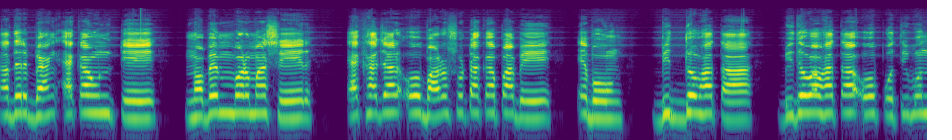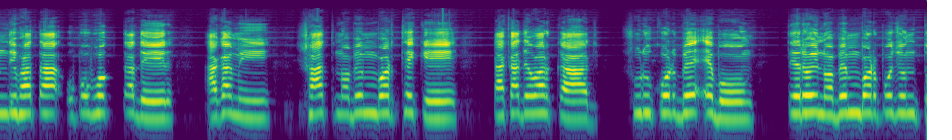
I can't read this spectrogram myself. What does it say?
তাদের ব্যাংক অ্যাকাউন্টে নভেম্বর মাসের এক হাজার ও বারোশো টাকা পাবে এবং বৃদ্ধ ভাতা, বিধবা ভাতা ও প্রতিবন্ধী ভাতা উপভোক্তাদের আগামী সাত নভেম্বর থেকে টাকা দেওয়ার কাজ শুরু করবে এবং তেরোই নভেম্বর পর্যন্ত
